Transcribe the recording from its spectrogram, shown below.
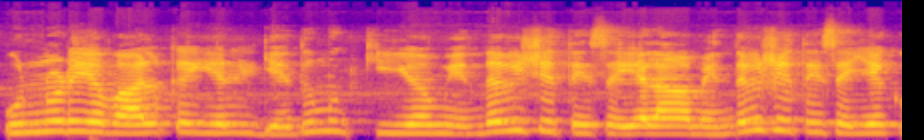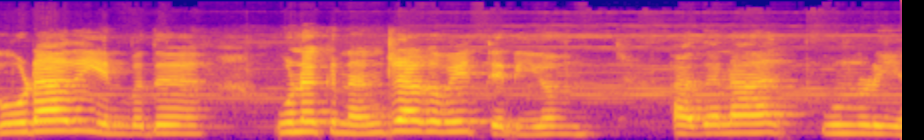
உன்னுடைய வாழ்க்கையில் எது முக்கியம்? எந்த விஷயத்தை செய்யலாம்? எந்த விஷயத்தை செய்யக்கூடாது என்பது உனக்கு நன்றாகவே தெரியும். அதனால் உன்னுடைய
